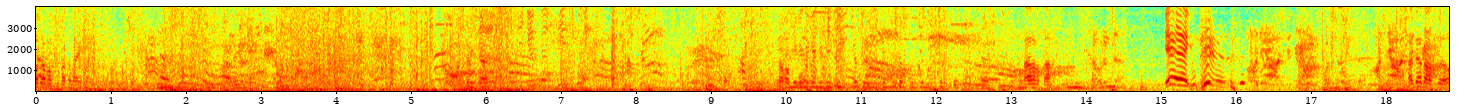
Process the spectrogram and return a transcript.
어 잡았어 나 다행이다. 겐지 겐지 나 잡았다. 예 6킬. 다리아 나왔어요.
